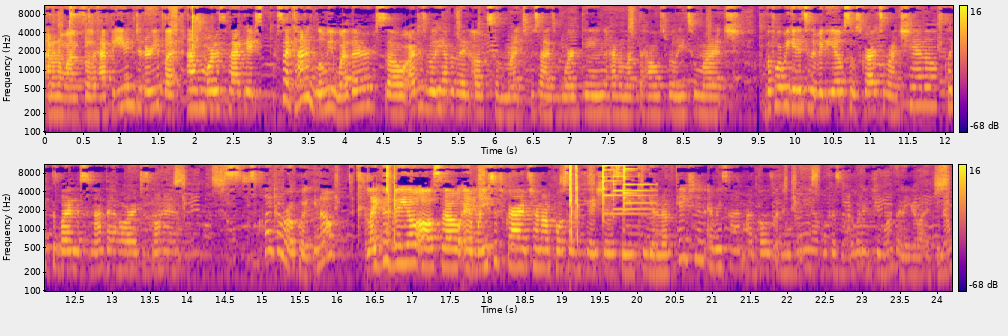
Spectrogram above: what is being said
I don't know why I'm so happy and jittery, but I have some orders to package. It's like kind of gloomy weather, so I just really haven't been up to much besides working. I haven't left the house really too much. Before we get into the video, subscribe to my channel. Click the button, it's not that hard. Just go ahead, just click it real quick, you know? Like this video also, and when you subscribe, turn on post notifications so you can get a notification every time I post a new video because why wouldn't you want that in your life, you know?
